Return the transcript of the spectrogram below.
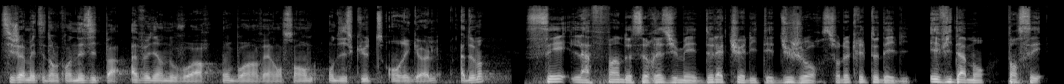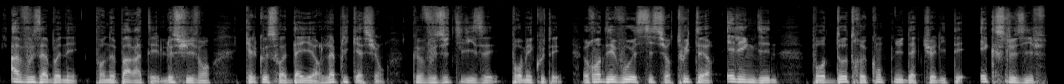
Si jamais t'es dans le coin, n'hésite pas à venir nous voir. On boit un verre ensemble, on discute, on rigole. À demain. C'est la fin de ce résumé de l'actualité du jour sur le Crypto Daily. Évidemment, pensez à vous abonner pour ne pas rater le suivant, quelle que soit d'ailleurs l'application que vous utilisez pour m'écouter. Rendez-vous aussi sur Twitter et LinkedIn pour d'autres contenus d'actualité exclusifs.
